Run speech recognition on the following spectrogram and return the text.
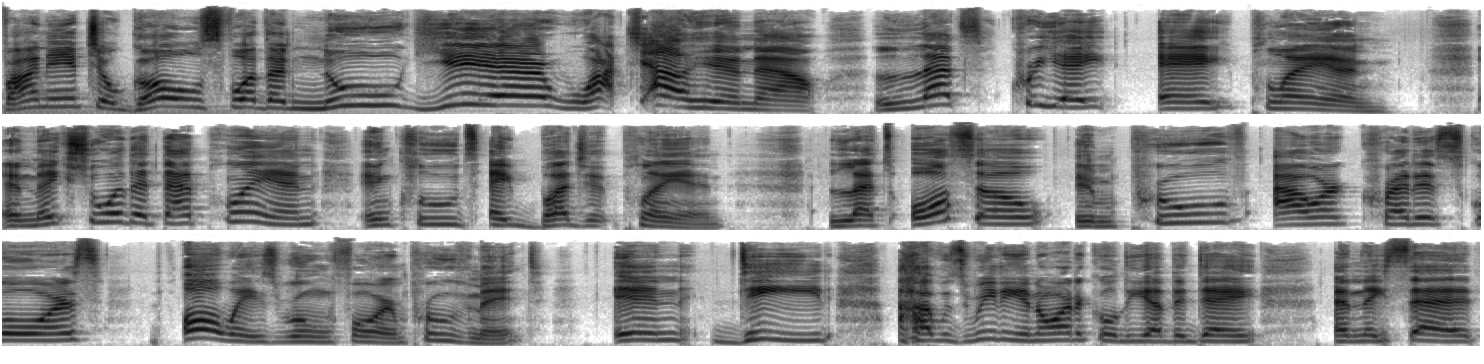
Financial goals for the new year. Watch out here now. Let's create a plan and make sure that that plan includes a budget plan. Let's also improve our credit scores. Always room for improvement. Indeed. I was reading an article the other day and they said,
